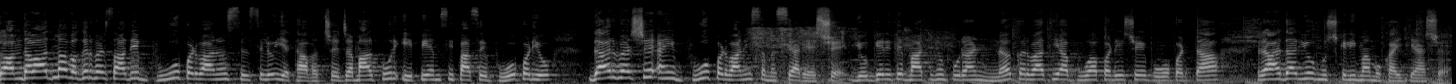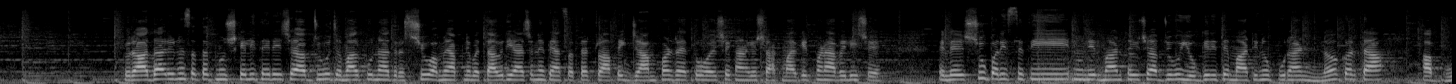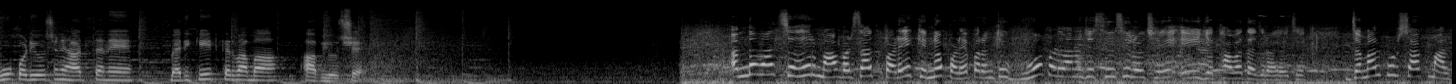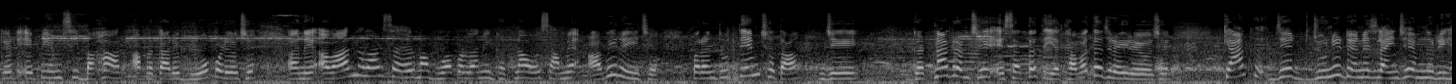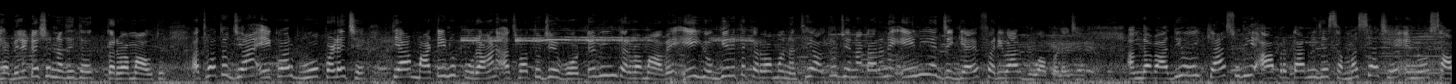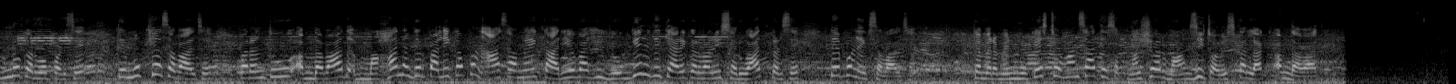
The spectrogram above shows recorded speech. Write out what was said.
તો અમદાવાદમાં વગર વરસાદે ભૂવો પડવાનો સિલસિલો યથાવત છે. જમાલપુર એપીએમસી પાસે ભૂવો પડ્યો. દર વર્ષે અહીં ભૂવો પડવાની સમસ્યા રહે છે. યોગ્ય રીતે માટીનું પુરાણ ન કરવાથી આ ભૂવા પડે છે. ભૂવો પડતા રાહદારીઓ મુશ્કેલીમાં મુકાઈ ગયા છે. તો રાહદારીઓને સતત મુશ્કેલી થઈ રહી છે. આપ જુઓ જમાલપુરના દ્રશ્યો અમે આપને બતાવી રહ્યા છે અને ત્યાં સતત ટ્રાફિક જામ પણ રહેતો હોય છે કારણ કે શાક માર્કેટ પણ આવેલી છે. એટલે શું પરિસ્થિતિનું નિર્માણ થયું છે? આપ જુઓ યોગ્ય રીતે માટીનું પુરાણ ન કરતા આ ભૂવો પડ્યો છે અને હાથ તેને બેરિકેડ કરવામાં આવ્યો છે. અમદાવાદ શહેરમાં વરસાદ પડે કે ન પડે, પરંતુ ભૂવો પડવાનો જે સિલસિલો છે એ યથાવત જ રહે છે. જમાલપુર શાક માર્કેટ એપીએમસી બહાર આ પ્રકારે ભૂવો પડ્યો છે અને અવારનવાર શહેરમાં ભૂવા પડવાની ઘટનાઓ સામે આવી રહી છે. પરંતુ તેમ છતાં જે ઘટનાક્રમ છે એ સતત યથાવત જ રહી રહ્યો છે. ક્યાંક જે જૂની ડ્રેનેજ લાઇન છે એમનું રિહેબિલિટેશન નથી કરવામાં આવતું. અથવા તો જ્યાં એકવાર ભૂવો પડે છે, ત્યાં માટીનું પુરાણ અથવા તો જે વોટરિંગ કરવામાં આવે એ યોગ્ય રીતે કરવામાં નથી આવતું, જેના કારણે એની જ જગ્યાએ ફરીવાર ભૂવા પડે છે. અમદાવાદીઓએ ક્યાં સુધી આ પ્રકારની જે સમસ્યા છે એનો સામનો કરવો પડશે તે મુખ્ય સવાલ છે. પરંતુ અમદાવાદ મહાનગરપાલિકા પણ આ સામે કાર્યવાહી યોગ્ય રીતે ક્યારે કરવાની શરૂઆત કરશે તે પણ એક સવાલ છે. કેમેરામેન મુકેશ ચૌહાણ સાથે સપના શર્મા ઝી ચોવીસ કલાક અમદાવાદ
